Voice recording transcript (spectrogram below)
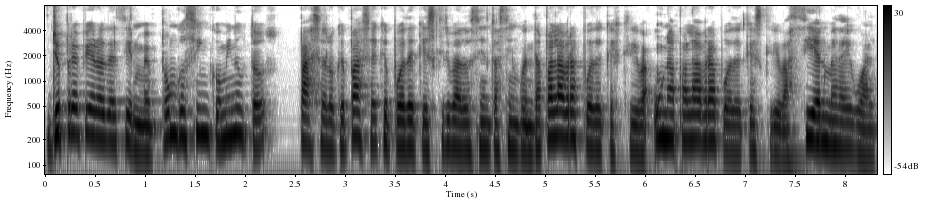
Yo prefiero decir, me pongo cinco minutos pase lo que pase, que puede que escriba 250 palabras, puede que escriba una palabra, puede que escriba 100, me da igual,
